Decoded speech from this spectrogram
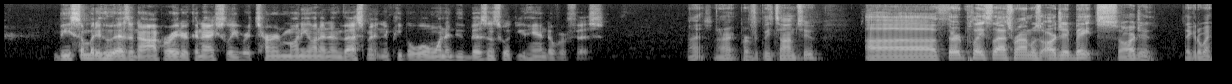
Be somebody who, as an operator, can actually return money on an investment, and people will want to do business with you hand over fist. Nice. All right. Perfectly timed too. Uh, third place last round was RJ Bates. So RJ, take it away.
